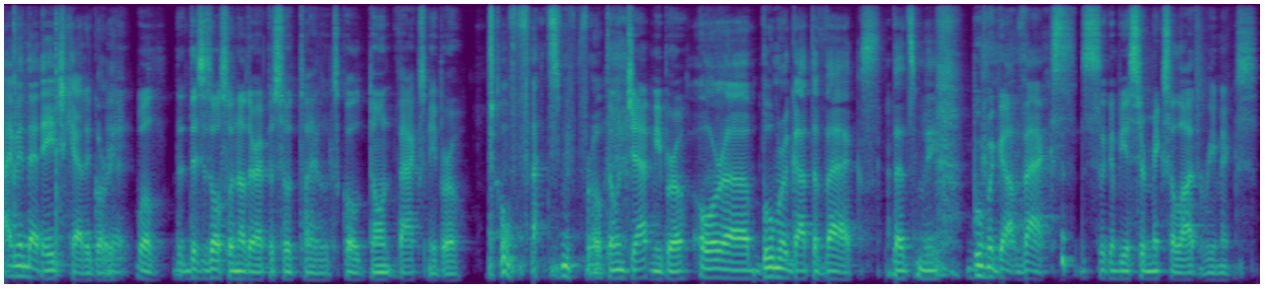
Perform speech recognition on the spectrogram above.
I'm in that age category. well th- this is also another episode title it's called don't vax me bro Don't vax me, bro. don't jab me bro Or uh, Boomer got the vax. That's me. boomer got vax this is going to be a sir mix-a-lot remix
